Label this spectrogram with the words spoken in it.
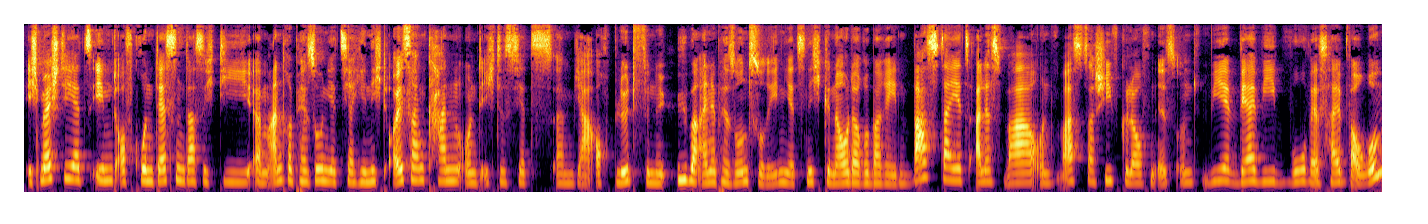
ich möchte jetzt eben aufgrund dessen, dass ich die ähm, andere Person jetzt ja hier nicht äußern kann und ich das jetzt ähm, ja auch blöd finde, über eine Person zu reden, jetzt nicht genau darüber reden, was da jetzt alles war und was da schiefgelaufen ist und wie, wer, wie, wo, weshalb, warum,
